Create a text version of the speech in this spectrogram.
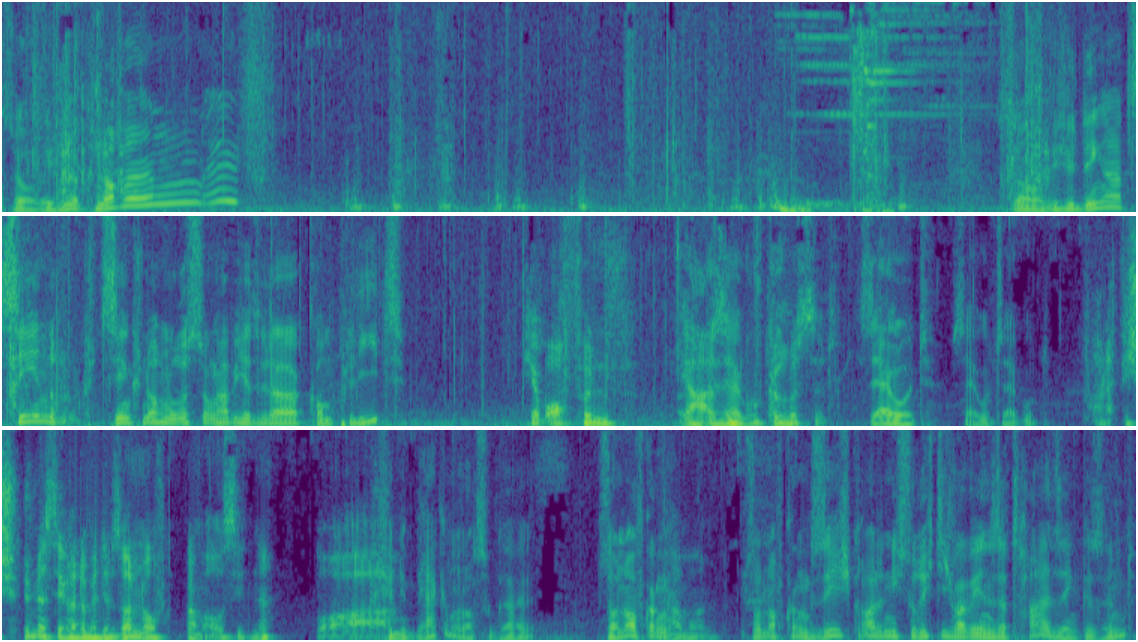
So, wie viele Knochen? Elf. So, wie viele Dinger? Zehn, zehn Knochenrüstungen habe ich jetzt wieder complete. Ich habe auch fünf. Ja, sehr sind gut. gerüstet. Sehr gut, sehr gut, sehr gut. Oh, wie schön das hier gerade mit dem Sonnenaufgang aussieht, ne? Boah. Ich finde den Berg immer noch so geil. Sonnenaufgang, Ja. Sonnenaufgang sehe ich gerade nicht so richtig, weil wir in dieser Talsenke sind.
